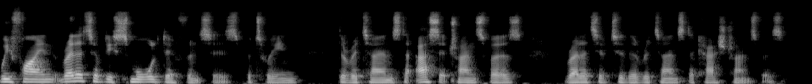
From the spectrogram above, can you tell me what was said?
we find relatively small differences between the returns to asset transfers relative to the returns to cash transfers.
